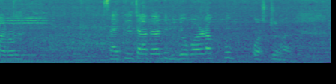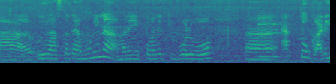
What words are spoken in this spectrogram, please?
কারণ সাইকেল চালাতে চালাতে ভিডিও করাটা খুব কষ্টের হয়। আর ওই রাস্তাটা এমনই না মানে তোমাদের কি বলব এত গাড়ি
